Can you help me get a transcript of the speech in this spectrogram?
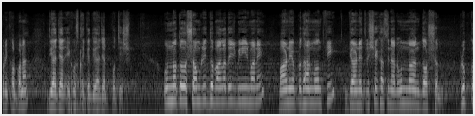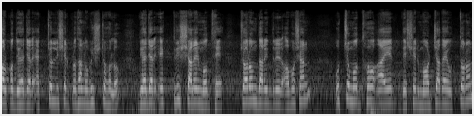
পরিকল্পনা দুই হাজার একুশ থেকে দুই উন্নত সমৃদ্ধ বাংলাদেশ বিনির্মাণে মাননীয় প্রধানমন্ত্রী জননেত্রী শেখ হাসিনার উন্নয়ন দর্শন রূপকল্প দুই হাজার একচল্লিশের প্রধান অভিষ্ট হল দুই হাজার একত্রিশ সালের মধ্যে চরম দারিদ্র্যের অবসান, উচ্চ মধ্য আয়ের দেশের মর্যাদায় উত্তরণ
